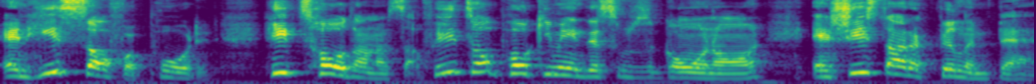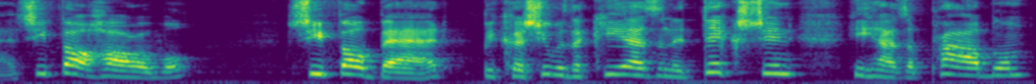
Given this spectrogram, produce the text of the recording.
And he self-reported. He told on himself. He told Pokimane this was going on. And she started feeling bad. She felt horrible. She felt bad because she was like, he has an addiction. He has a problem.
